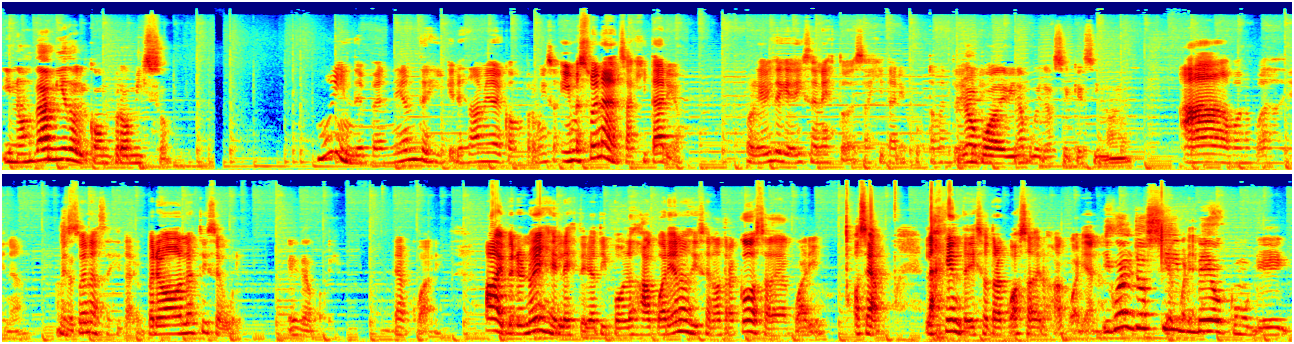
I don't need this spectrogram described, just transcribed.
y nos da miedo el compromiso. Muy independientes y que les da miedo el compromiso. Y me suena en Sagitario. Porque viste que dicen esto de Sagitario justamente. Yo no puedo adivinar porque ya sé que si no es. Ah, vos no podés adivinar. Me suena a Sagitario, pero no estoy seguro. Es de Acuario. De Acuario. Ay, pero no es el estereotipo. Los acuarianos dicen otra cosa de Acuario. O sea, la gente dice otra cosa de los acuarianos. Igual yo sí veo como que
